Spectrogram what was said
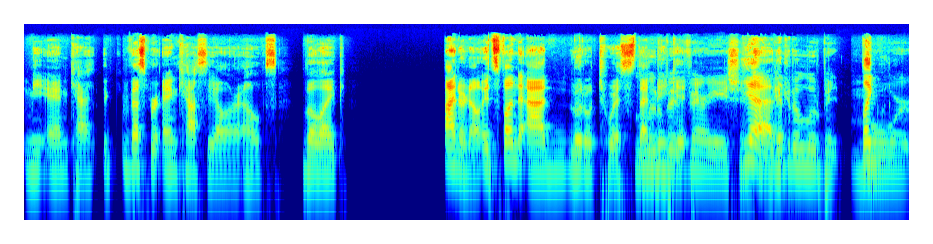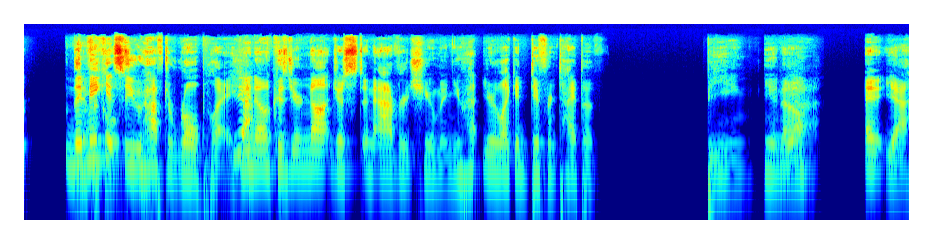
me and Cass- Vesper and Cassiel are elves, but like I don't know, it's fun to add little twists A that little make bit it. variation. yeah, Make that- it a little bit like, more. They make it so you have to role play, Yeah. you know, because you're not just an average human. You ha- you're like a different type of being, you know. Yeah. And yeah.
